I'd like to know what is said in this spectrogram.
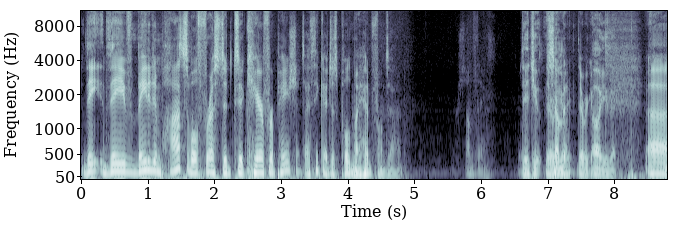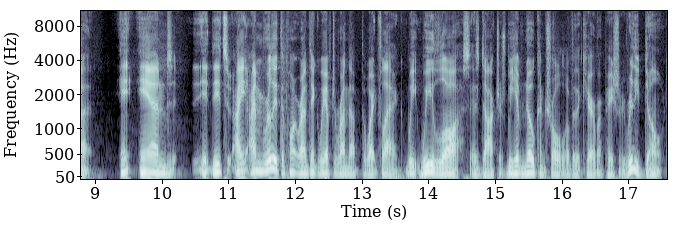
they they've made it impossible for us to, to care for patients i think i just pulled my headphones out or something Did you There we somebody? go. There we go. Oh, you're good. uh, and it, it's I, I'm really at the point where I'm thinking we have to run up the white flag. We we lost as doctors. We have no control over the care of our patients. We really don't.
